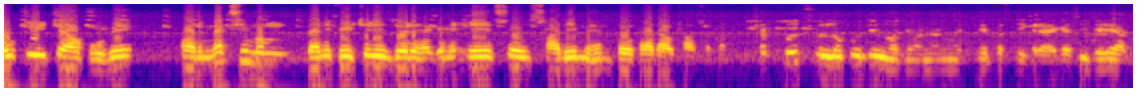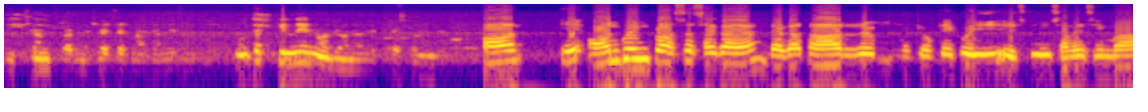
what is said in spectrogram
ਆਊਟਰੀਚ ਆ ਹੋਵੇ ਔਰ ਮੈਕਸਿਮਮ ਬੈਨੀਫੀਸ਼ੀਅਰੀਜ਼ ਜਿਹੜੇ ਹੈਗੇ ਨੇ ਇਸ ਸਾਰੀ ਮੁਹਿੰਮ ਤੋਂ ਫਾਇਦਾ ਉਠਾ ਸਕਣ। ਸਰ ਪੁਲਿਸ ਵੱਲੋਂ ਕੁਝ ਨੌਜਵਾਨਾਂ ਨੂੰ ਇੱਥੇ ਭਰਤੀ ਕਰਾਇਆ ਗਿਆ ਸੀ ਜਿਹੜੇ ਆਦਿਕਸ਼ਨ ਪਰ ਨਸ਼ਾ ਛੱਡਣਾ ਚਾਹੁੰਦੇ ਸੀ। ਹੁਣ ਤੱਕ ਕਿੰਨੇ ਨੌਜਵਾਨਾਂ ਨੇ ਇੱਥੇ ਪਹੁੰਚੇ ਔਰ ਇਹ ਆਨਗੋਇੰਗ ਪ੍ਰੋਸੈਸ ਹੈਗਾ ਆ ਲਗਾਤਾਰ ਕਿਉਂਕਿ ਕੋਈ ਇਸ ਦੀ ਸਮੇਂ ਸੀਮਾ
